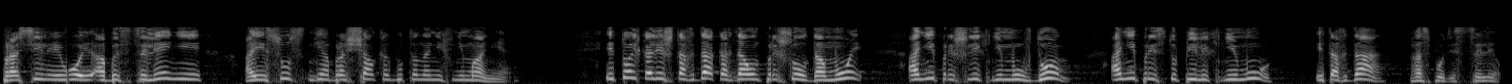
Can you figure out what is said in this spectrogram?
просили Его об исцелении, а Иисус не обращал как будто на них внимания. И только лишь тогда, когда Он пришел домой, они пришли к Нему в дом, они приступили к Нему, и тогда Господь исцелил.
